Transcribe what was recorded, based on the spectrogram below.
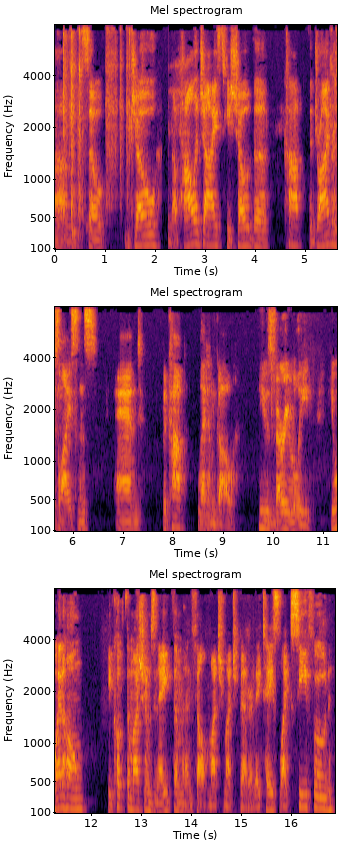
Um, so Joe apologized. He showed the cop the driver's license, and the cop let him go. He was very relieved. He went home, he cooked the mushrooms and ate them and felt much, much better. They taste like seafood.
